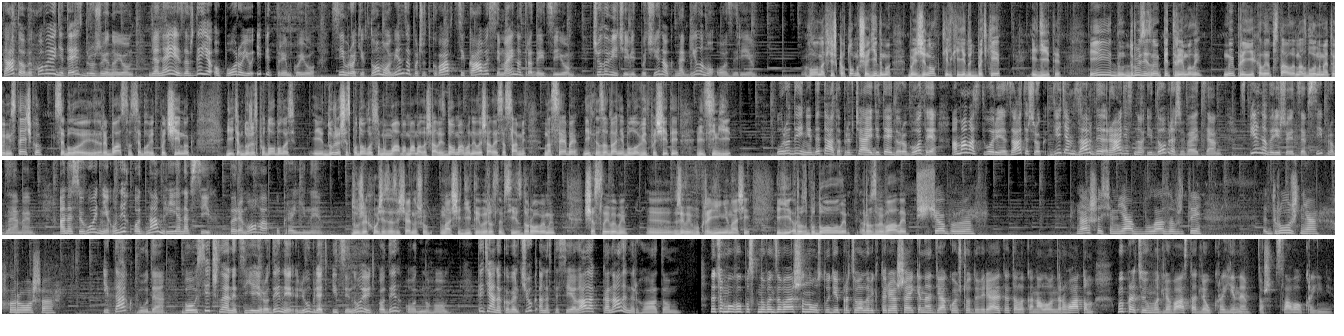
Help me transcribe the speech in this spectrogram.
Тато виховує дітей з дружиною. Для неї завжди є опорою і підтримкою. Сім років тому він започаткував цікаву сімейну традицію чоловічий відпочинок на Білому озері. Головна фішка в тому, що їдемо без жінок, тільки їдуть батьки і діти. І друзі з ним підтримали. Ми приїхали, обставили, у нас було наметове містечко, це було і рибацтво, це було відпочинок. Дітям дуже сподобалось. І дуже ще сподобалось тому мама. Мама лишалась вдома, вони лишалися самі на себе. Їхнє завдання було відпочити від сім'ї. У родині, де тато привчає дітей до роботи, а мама створює затишок, дітям завжди радісно і добре живеться. Спільно вирішуються всі проблеми. А на сьогодні у них одна мрія на всіх перемога України. Дуже хочеться, звичайно, щоб наші діти виросли всі здоровими, щасливими, е, жили в Україні нашій, її розбудовували, розвивали. Щоб е, наша сім'я була завжди дружня, хороша. І так буде, бо усі члени цієї родини люблять і цінують один одного. Тетяна Ковальчук, Анастасія Лалак, канал Енергоатом. На цьому випуск новин завершено. У студії працювала Вікторія Шейкіна. Дякую, що довіряєте телеканалу Енергоатом. Ми працюємо для вас та для України. Тож слава Україні!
